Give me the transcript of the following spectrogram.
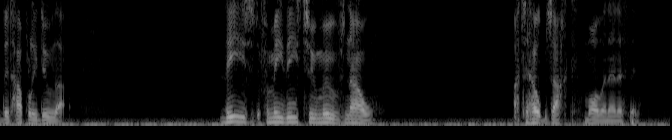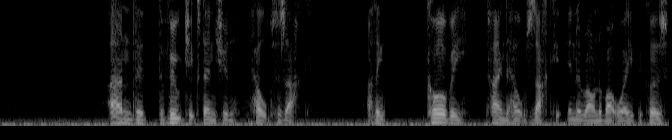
they'd happily do that. These, for me, these two moves now are to help Zach more than anything. And the, the Vooch extension helps Zach. I think Coby kind of helps Zach in a roundabout way because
